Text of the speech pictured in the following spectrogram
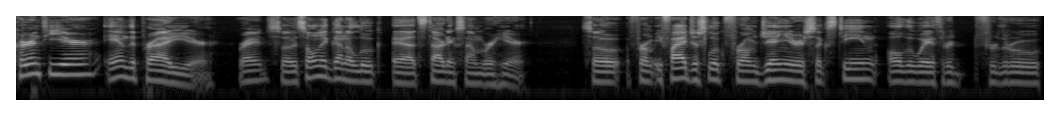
current year and the prior year, right? So it's only gonna look at starting somewhere here. So from if I just look from January 16 all the way through through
